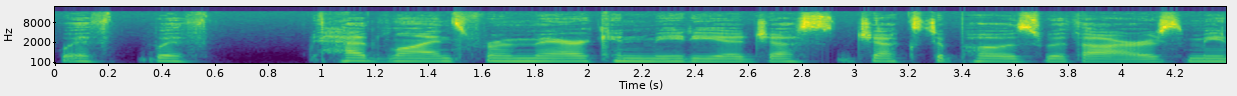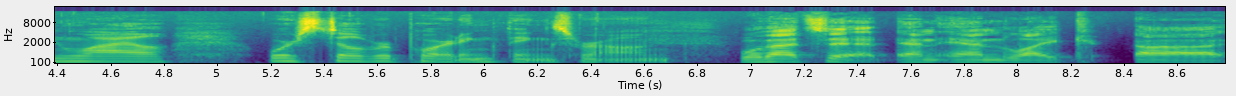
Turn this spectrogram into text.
with with headlines from American media just juxtaposed with ours. Meanwhile, we're still reporting things wrong. Well, that's it. And and like uh,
